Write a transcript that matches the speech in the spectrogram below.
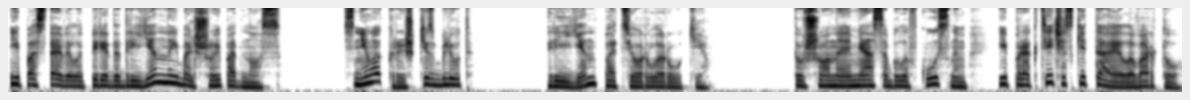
и поставила перед Адриенной большой поднос сняла крышки с блюд. Риен потерла руки. Тушёное мясо было вкусным и практически таяло во рту.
